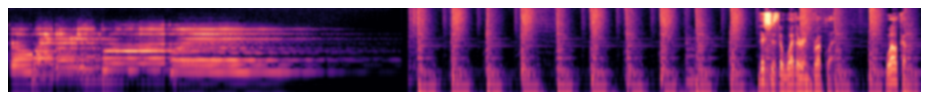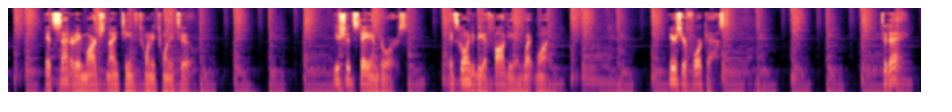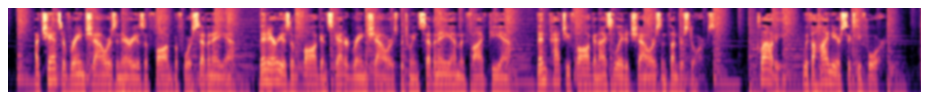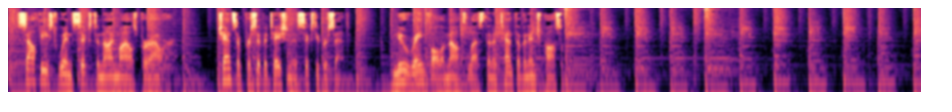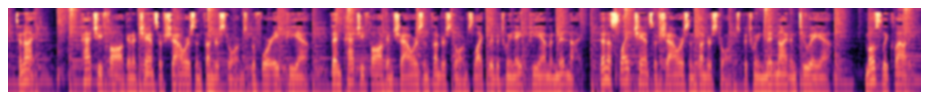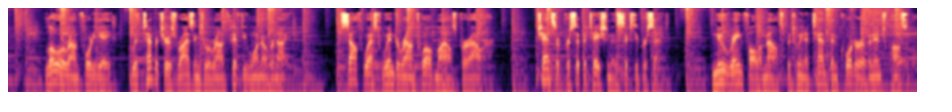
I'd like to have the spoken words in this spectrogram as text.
This is the weather in Brooklyn. Welcome. It's Saturday, March 19th, 2022. You should stay indoors. It's going to be a foggy and wet one. Here's your forecast. Today. A chance of rain showers and areas of fog before 7 a.m. Then areas of fog and scattered rain showers between 7 a.m. and 5 p.m. Then patchy fog and isolated showers and thunderstorms. Cloudy, with a high near 64. Southeast wind 6 to 9 miles per hour. Chance of precipitation is 60%. New rainfall amounts less than a tenth of an inch possible. Tonight. Patchy fog and a chance of showers and thunderstorms before 8 p.m. Then patchy fog and showers and thunderstorms likely between 8 p.m. and midnight. Then a slight chance of showers and thunderstorms between midnight and 2 a.m. Mostly cloudy. Low around 48, with temperatures rising to around 51 overnight. Southwest wind around 12 miles per hour. Chance of precipitation is 60%. New rainfall amounts between a tenth and quarter of an inch possible.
